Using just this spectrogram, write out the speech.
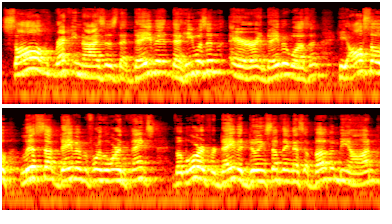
Saul recognizes that David, that he was in error and David wasn't. He also lifts up David before the Lord and thanks the Lord for David doing something that's above and beyond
